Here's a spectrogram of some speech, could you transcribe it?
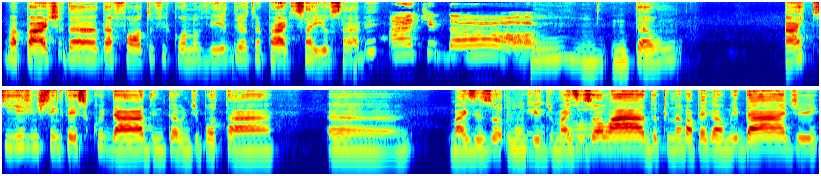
uma parte da, da foto ficou no vidro e outra parte saiu, sabe? Ai, que dó! Uhum. Então, aqui a gente tem que ter esse cuidado, então, de botar ah, mais iso num vidro mais isolado, que não vai pegar umidade.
